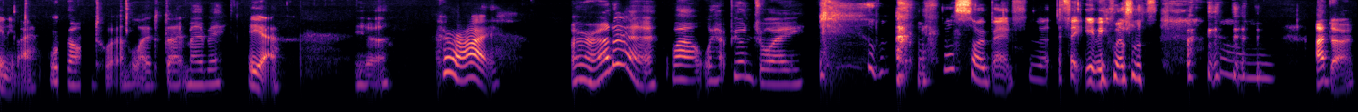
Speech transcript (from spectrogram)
Anyway, we'll go into it at a later date, maybe. yeah. Yeah. All right. Alrighty. Well, we hope you enjoy. I feel so bad for, for anyone. Oh. I don't. It's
